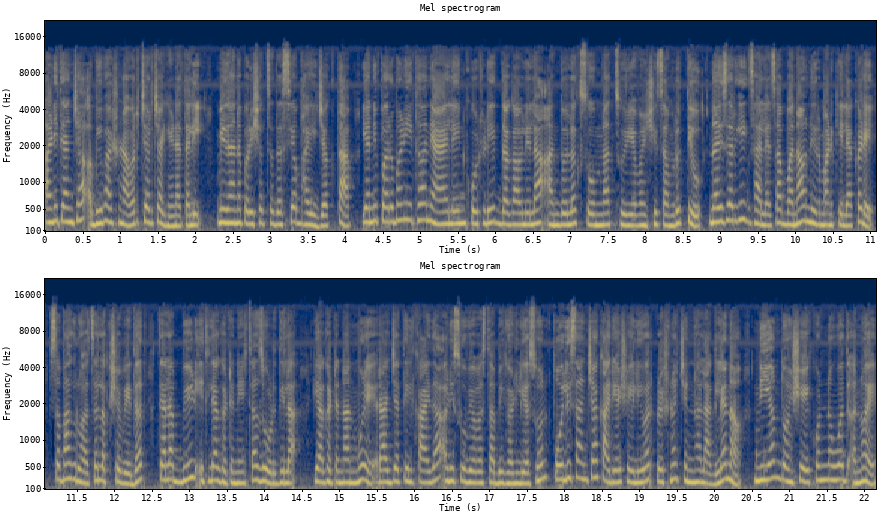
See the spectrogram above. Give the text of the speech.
आणि त्यांच्या अभिभाषणावर चर्चा घेण्यात आली. विधान परिषद सदस्य भाई जगताप यांनी परभणी इथं न्याय न्यायालयीन कोठडीत दगावलेला आंदोलक सोमनाथ सूर्यवंशीचा मृत्यू नैसर्गिक झाल्याचा बनाव निर्माण केल्याकडे सभागृहाचं लक्ष वेधत त्याला बीड इथल्या घटनेचा जोड दिला. या घटनांमुळे राज्यातील कायदा आणि सुव्यवस्था बिघडली असून पोलिसांच्या कार्यशैलीवर प्रश्नचिन्ह लागल्यानं नियम दोनशे एकोणनव्वद अन्वय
